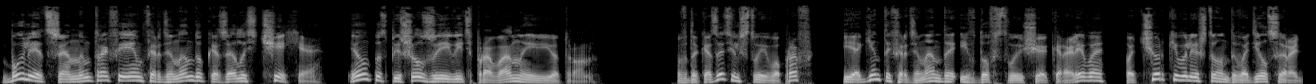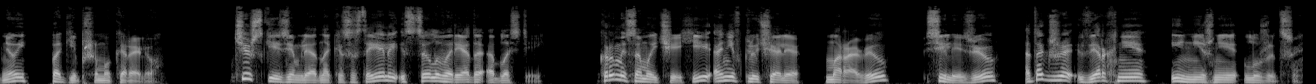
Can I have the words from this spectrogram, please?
Более ценным трофеем Фердинанду казалась Чехия, и он поспешил заявить права на ее трон. В доказательство его прав и агенты Фердинанда, и вдовствующая королева подчеркивали, что он доводился родней погибшему королю. Чешские земли, однако, состояли из целого ряда областей. Кроме самой Чехии, они включали Моравию, Силезию, а также верхние и нижние Лужицы.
